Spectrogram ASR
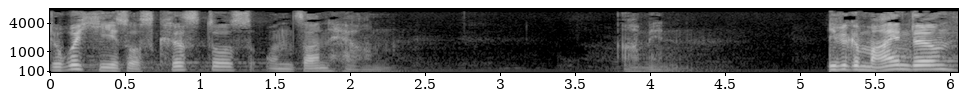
durch Jesus Christus, unseren Herrn. Amen. Liebe Gemeinde,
